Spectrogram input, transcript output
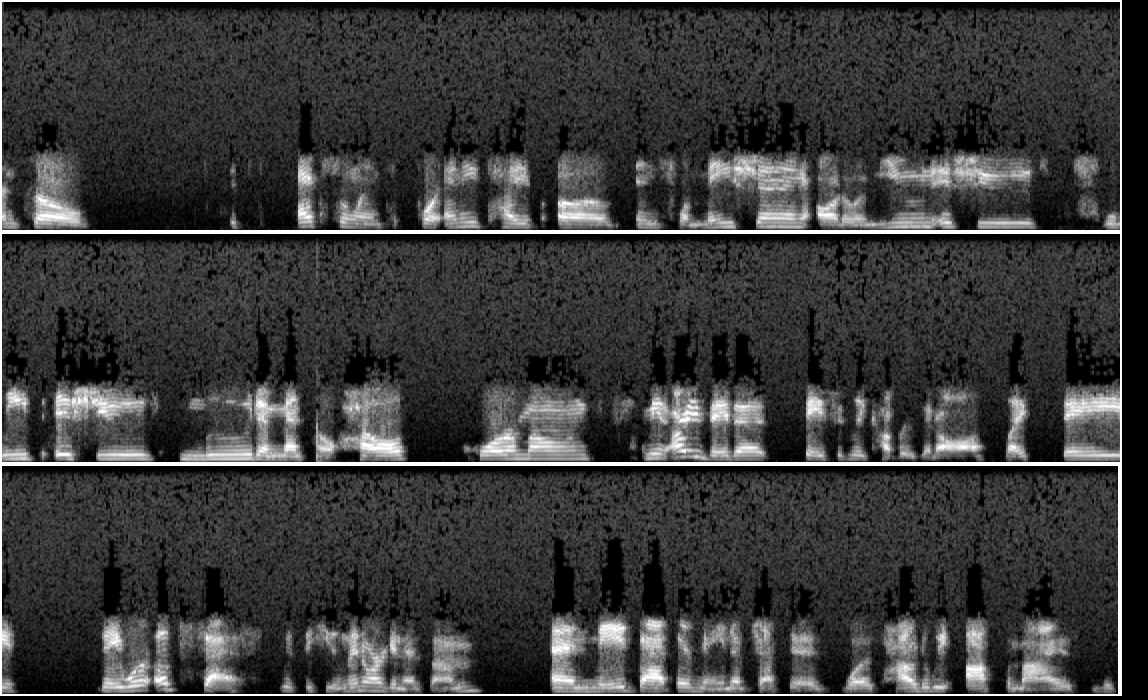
And so it's excellent for any type of inflammation, autoimmune issues, sleep issues, mood and mental health, hormones. I mean, Ayurveda basically covers it all. Like they, they were obsessed with the human organism and made that their main objective was how do we optimize this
